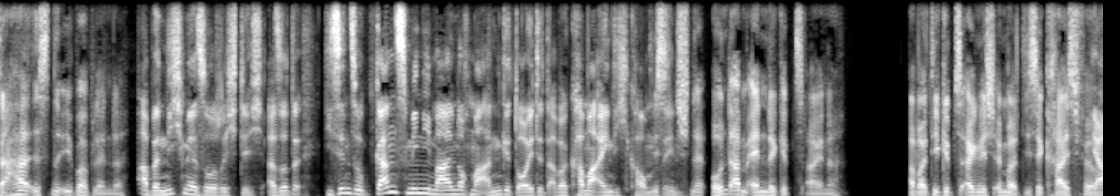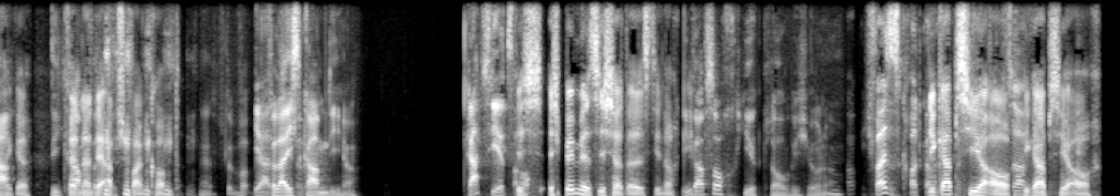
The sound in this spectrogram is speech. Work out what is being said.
da ist eine Überblende. aber nicht mehr so richtig. Also die sind so ganz minimal nochmal angedeutet, aber kann man eigentlich kaum Die sehen. sind schnell. Und am Ende gibt's eine. Aber die gibt's eigentlich immer, diese kreisförmige, Die wenn dann der Abspann kommt. Ja, Vielleicht kamen die, ja. Gab's die jetzt auch? Ich, ich bin mir sicher, dass es die noch Die gibt. gab's auch hier, glaube ich, oder? Ich weiß es gerade gar Die nicht. gab's Kann ich hier auch. sagen. Die gab's hier auch.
